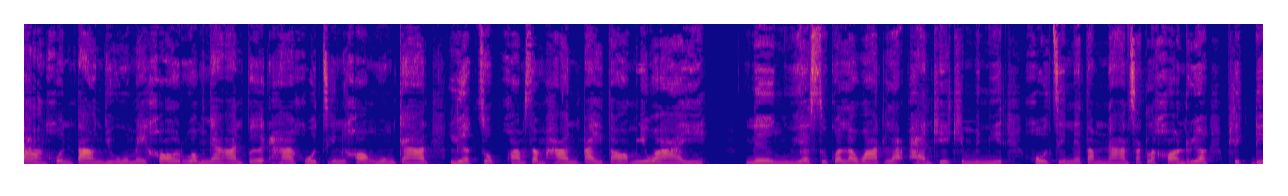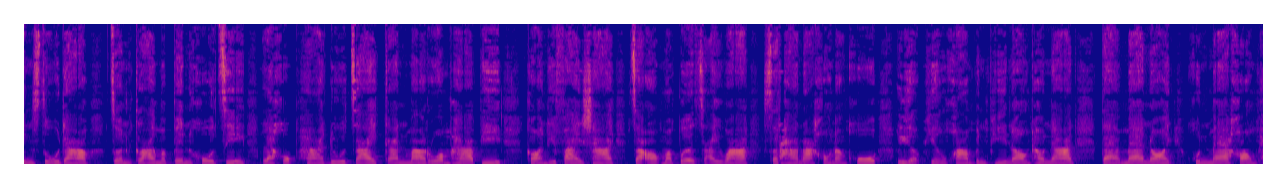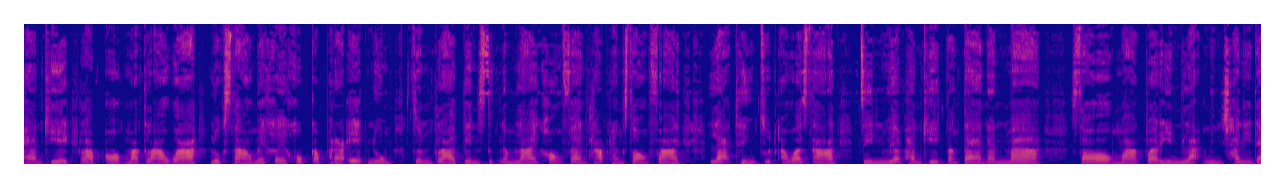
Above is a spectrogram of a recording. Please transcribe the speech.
ต่างคนต่างอยู่ไม่ขอร่วมงานเปิด 5 คู่จิ้นของวงการ เลือกจบความสัมพันธ์ไปต่อไม่ไหว 1. เวียสุกลวัฒน์และแพนเค้กคิมมินิสคู่จิ้นในตำนานจากละครเรื่องพลิกดินสู่ดาว จนกลายมาเป็นคู่จริง และคบหาดูใจกันมาร่วม 5 ปี ก่อนที่ฝ่ายชายจะออกมาเปิดใจว่าสถานะของทั้งคู่เหลือเพียงความเป็นพี่น้องเท่านั้น แต่แม่หน่อย คุณแม่ของแพนเค้กกลับออกมากล่าวว่า ลูกสาวไม่เคยคบกับพระเอกหนุ่ม จนกลายเป็นศึกน้ำลายของแฟนคลับทั้งสองฝ่าย และถึงจุดอวสานจินเวียแพนเค้กตั้งแต่นั้นมา 2. หมากปรินและมิ้นชาลิดา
